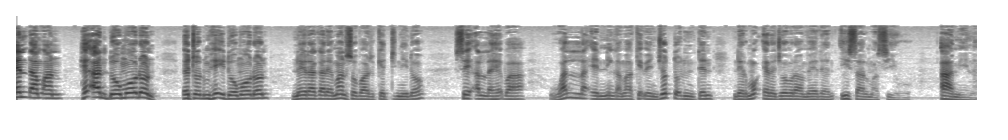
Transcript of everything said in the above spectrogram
Enɗam an he'an dow moɗon. E to ɗum he'i dow moɗon noyi ragare man sobajo kettiniɗo sey allah heɓa walla en ni gama ha keɓen jotto ɗum ten nder moƴƴere jomirawo meɗen isa almasihu amina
